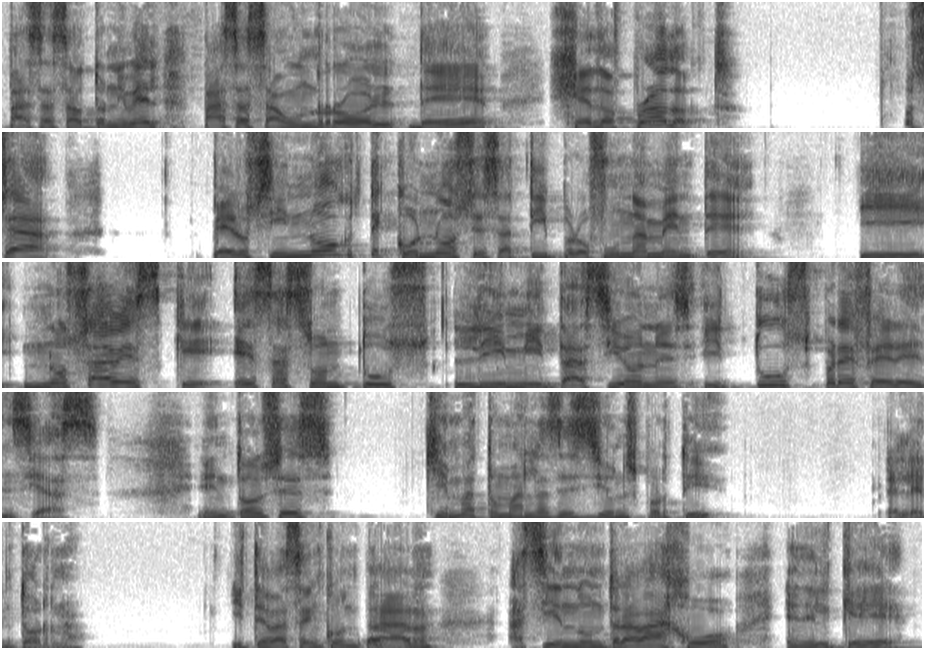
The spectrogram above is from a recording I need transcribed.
pasas a otro nivel, pasas a un rol de head of product. O sea, pero si no te conoces a ti profundamente y no sabes que esas son tus limitaciones y tus preferencias, entonces, ¿quién va a tomar las decisiones por ti? El entorno. Y te vas a encontrar haciendo un trabajo en el que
